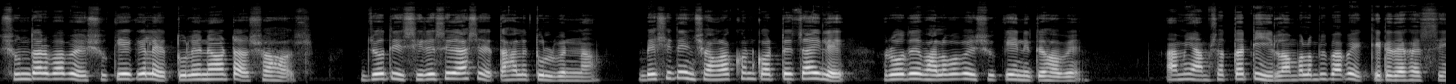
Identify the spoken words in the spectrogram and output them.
সুন্দরভাবে শুকিয়ে গেলে তুলে নেওয়াটা সহজ। যদি ছিঁড়ে ছিঁড়ে আসে, তাহলে তুলবেন না। বেশি দিন সংরক্ষণ করতে চাইলে রোদে ভালোভাবে শুকিয়ে নিতে হবে। আমি আমসত্ত্বাটি লম্বালম্বিভাবে কেটে দেখাচ্ছি।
